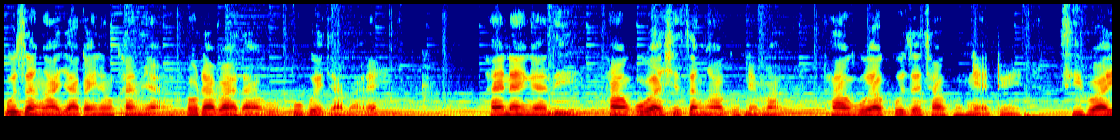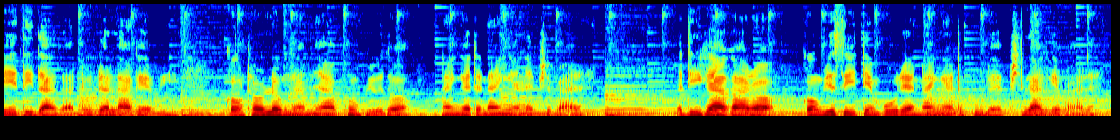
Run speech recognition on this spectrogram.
65ရာခိုင်နှုန်းခန့်မြဗုဒ္ဓဘာသာကိုကိုးကွယ်ကြပါတယ်။ထိုင်းနိုင်ငံသည်1985ခုနှစ်မှ1996ခုနှစ်အတွင်းစီးပွားရေးတည်တာစွာတိုးတက်လာခဲ့ပြီးကုန်ထုတ်လုပ်ငန်းများဖွံ့ဖြိုးသောနိုင်ငံတစ်နိုင်ငံလည်းဖြစ်ပါတယ်။အဓိကကတော့ကုန်ပစ္စည်းတင်ပို့တဲ့နိုင်ငံတစ်ခုလည်းဖြစ်လာခဲ့ပါတယ်။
